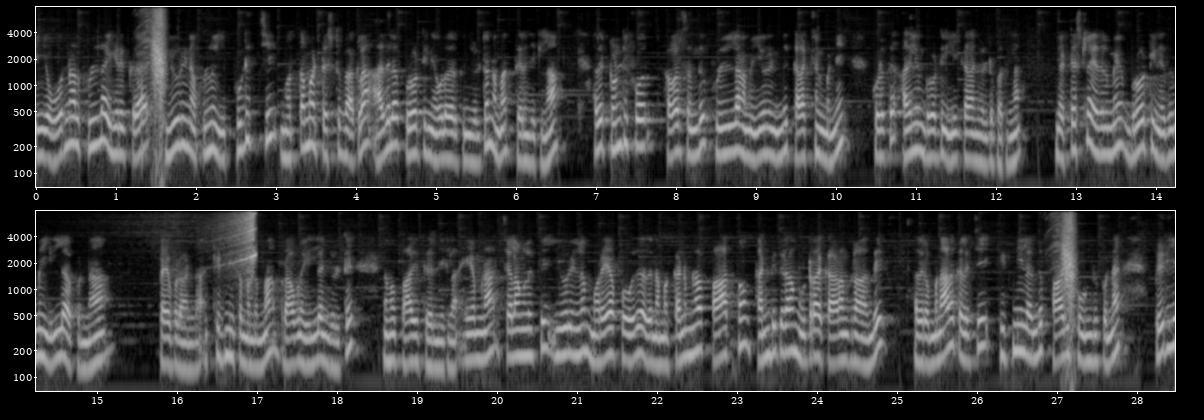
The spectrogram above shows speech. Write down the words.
நீங்கள் ஒரு நாள் ஃபுல்லாக இருக்கிற யூரினை ஃபுல்லும் பிடிச்சி மொத்தமாக டெஸ்ட்டு பார்க்கலாம். அதில் புரோட்டீன் எவ்வளோ இருக்குன்னு சொல்லிட்டு நம்ம தெரிஞ்சுக்கலாம். அது டுவெண்ட்டி ஃபோர் ஹவர்ஸ் வந்து ஃபுல்லாக நம்ம யூரின் வந்து கலெக்ஷன் பண்ணி கொடுத்து அதுலேயும் புரோட்டீன் லீக் ஆகான்னு சொல்லிட்டு பார்த்திங்கன்னா இந்த டெஸ்ட்டில் எதுவுமே புரோட்டீன் எதுவுமே இல்லை அப்படின்னா பயப்பட வேண்டாம். கிட்னி சம்மந்தமாக ப்ராப்ளம் இல்லைன்னு சொல்லிட்டு நம்ம பாதி தெரிஞ்சுக்கலாம். ஏன்னா சிலவங்களுக்கு யூரின்லாம் முறையாக போகுது. அதை நம்ம கண்ணுலாம் பார்த்தோம் கண்டுக்கிடாமல் விட்ற காரணத்தினால வந்து அது ரொம்ப நாள் கழித்து கிட்னிலேருந்து பாதிப்பு உண்டு பண்ண பெரிய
